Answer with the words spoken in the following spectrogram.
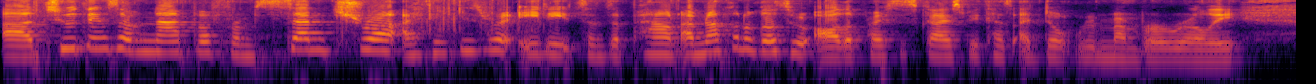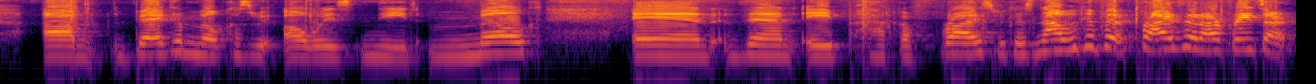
Uh, two things of Napa from Centra. I think these were 88 cents a pound. I'm not going to go through all the prices, guys, because I don't remember really. Um, bag of milk, because we always need milk. And and then a pack of fries because now we can fit fries in our freezer.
